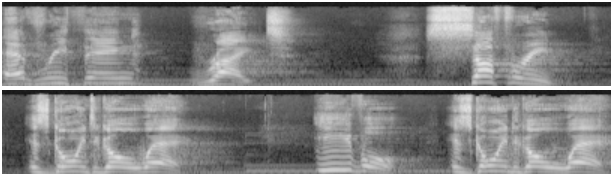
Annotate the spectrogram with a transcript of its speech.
everything right. Suffering is going to go away, evil is going to go away,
